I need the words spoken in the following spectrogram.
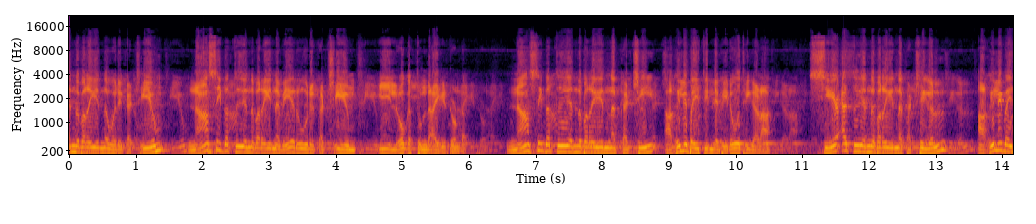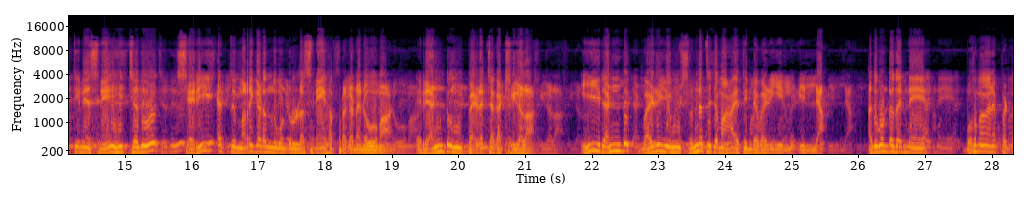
എന്ന് പറയുന്ന ഒരു കക്ഷിയും നാസിബത്ത് എന്ന് പറയുന്ന വേറൊരു കക്ഷിയും ഈ ലോകത്തുണ്ടായിട്ടുണ്ട്. നാസിബത്ത് എന്ന് പറയുന്ന കക്ഷി അഖിലുബൈത്തിന്റെ വിരോധികളാണ് ഷിയത്ത് എന്ന് പറയുന്ന കക്ഷികൾ അഖിലുബൈത്തിനെ സ്നേഹിച്ചത് ശരീഅത്ത് മറികടന്നുകൊണ്ടുള്ള സ്നേഹപ്രകടനവുമാണ്. രണ്ടും പിഴച്ച കക്ഷികളാണ് ഈ രണ്ട് വഴിയും സുന്നത്ത് ജമാഅത്തിന്റെ വഴിയിൽ ഇല്ല. അതുകൊണ്ട് തന്നെ ബഹുമാനപ്പെട്ട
